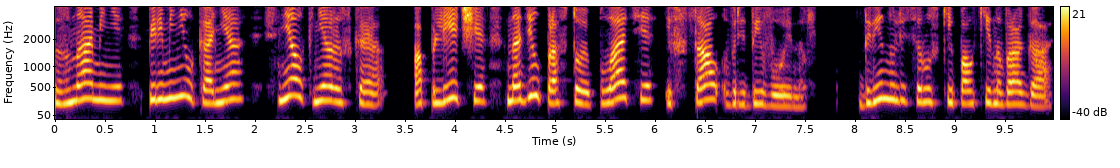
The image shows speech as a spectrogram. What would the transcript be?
знамени, переменил коня, снял княжеское оплечье, надел простое платье и встал в ряды воинов. Двинулись русские полки на врага.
